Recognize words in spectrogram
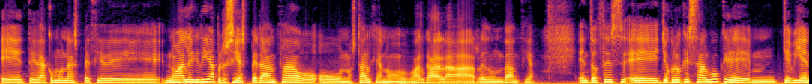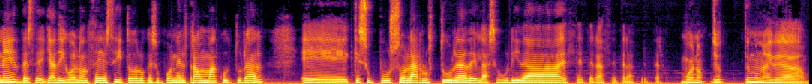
eh, te da como una especie de, no alegría, pero sí esperanza o, nostalgia, ¿no? Valga la redundancia. Entonces, eh, yo creo que es algo que, que, viene desde, ya digo, el 11S y todo lo que supone el trauma cultural eh, que supuso la ruptura de la seguridad, etcétera, etcétera, etcétera. Bueno, yo tengo una idea,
